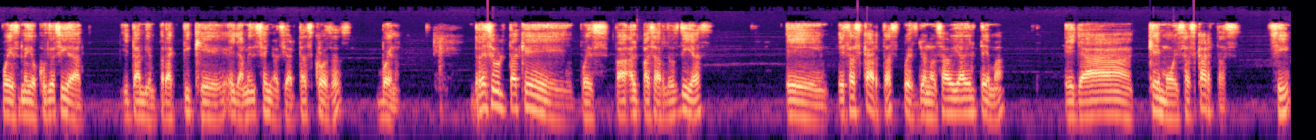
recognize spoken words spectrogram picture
pues me dio curiosidad y también practiqué, ella me enseñó ciertas cosas. Bueno, resulta que pues al pasar los días, eh, esas cartas, pues yo no sabía del tema, ella quemó esas cartas, ¿sí?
